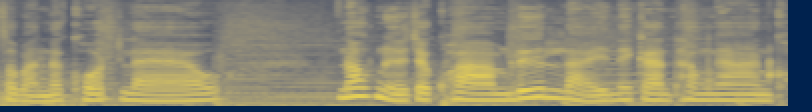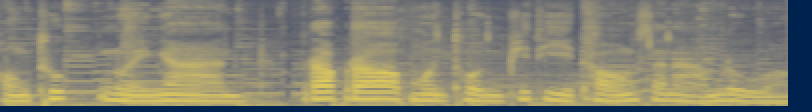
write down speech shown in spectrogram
สวรรคตแล้ว นอกเหนือจากความลื่นไหลในการทำงานของทุกหน่วยงาน รอบๆมณฑลพิธีท้องสนามหลวง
